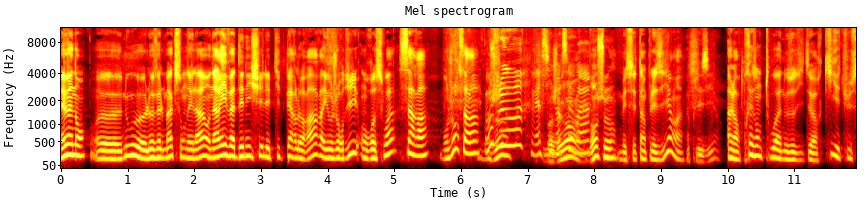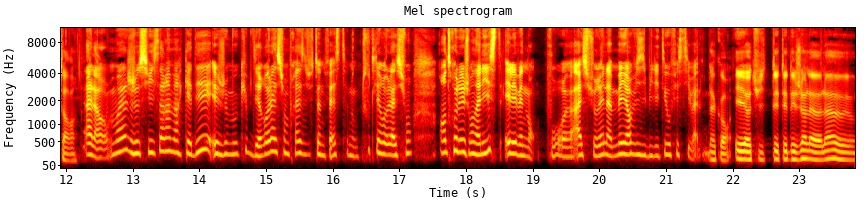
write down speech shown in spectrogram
Et maintenant, nous, Level Max, on est là, on arrive à dénicher les petites perles rares, et aujourd'hui, on reçoit Sarah. Bonjour Sarah. Bonjour, merci de me Bonjour. recevoir. Bonjour. Mais c'est un plaisir. Un plaisir. Alors, présente-toi à nos auditeurs. Qui es-tu, Sarah? Alors, moi, je suis Sarah Marcadet et je m'occupe des relations presse du Stunfest, donc toutes les relations entre les journalistes et l'événement, pour euh, assurer la meilleure visibilité au festival. D'accord. Et euh, tu étais déjà là, là, euh,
